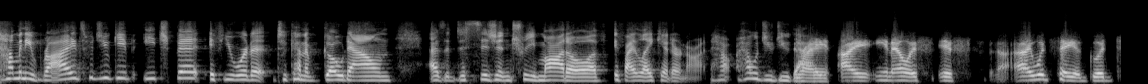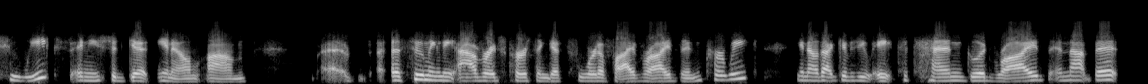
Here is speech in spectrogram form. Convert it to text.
how many rides would you give each bit if you were to to kind of go down as a decision tree model of if I like it or not? How how would you do that? Right. I, you know, if if I would say a good two weeks, and you should get, you know, um, assuming the average person gets four to five rides in per week, you know, that gives you eight to ten good rides in that bit.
